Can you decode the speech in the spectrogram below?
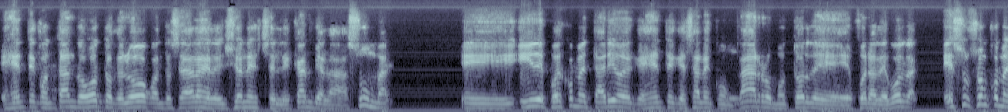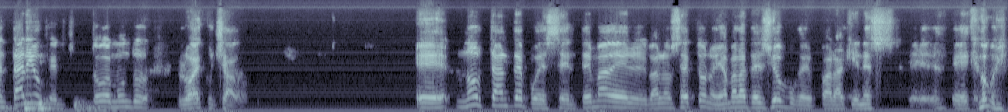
gente contando votos que luego cuando se dan las elecciones se le cambia la suma. Eh, y después comentarios de que gente que sale con carro, motor de fuera de borda. Esos son comentarios que todo el mundo lo ha escuchado. Eh, no obstante, pues el tema del baloncesto nos llama la atención porque para quienes, eh, eh, como yo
